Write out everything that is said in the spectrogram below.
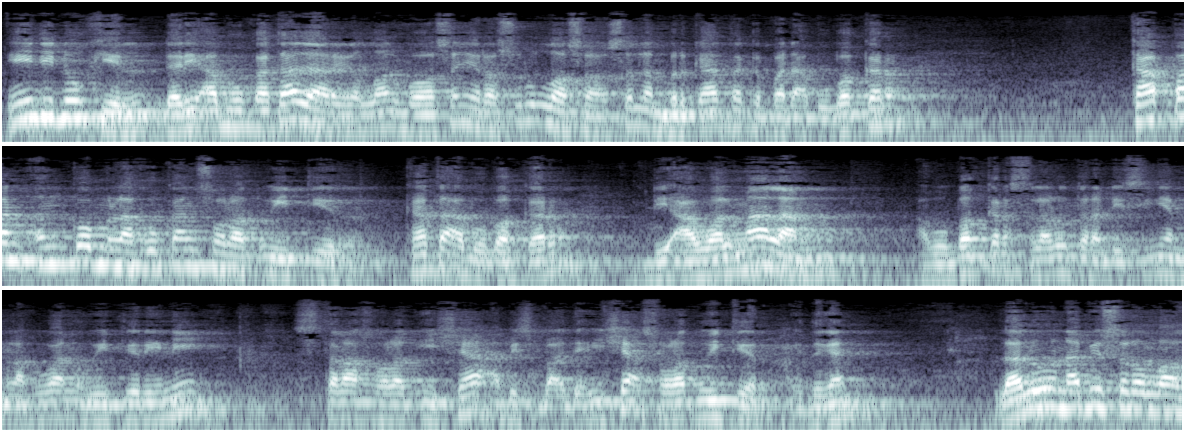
Ini dinukil dari Abu Qatadah radhiyallahu bahwasanya Rasulullah SAW berkata kepada Abu Bakar, "Kapan engkau melakukan sholat witir?" Kata Abu Bakar, "Di awal malam." Abu Bakar selalu tradisinya melakukan witir ini setelah sholat isya, habis pada isya sholat witir, gitu kan? Lalu Nabi SAW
